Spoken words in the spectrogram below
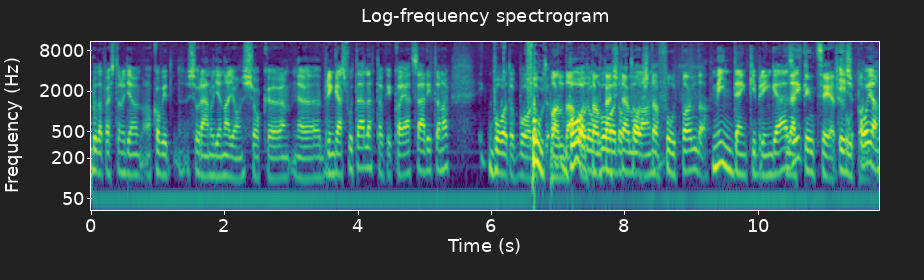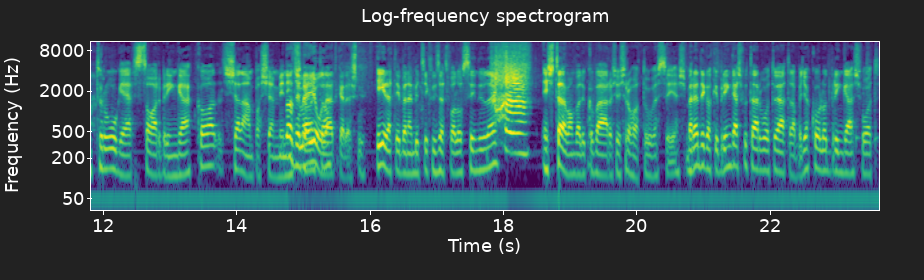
Budapesten ugye a Covid során ugye nagyon sok bringás futár lett, akik kaját szállítanak. Boldog, boldog. Food Panda, boldog, voltam boldog, Pesten most a Food Panda. Mindenki bringázik, Lettin cér, és Food Panda. olyan tróger szarbringákkal, se lámpa semmi De azért, mert jó rajta. lehet keresni. életében nem biciklizett valószínűleg, és tele van velük a város, és rohadtul veszélyes. Mert eddig, aki bringás futár volt, ő általában gyakorlott bringás volt,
